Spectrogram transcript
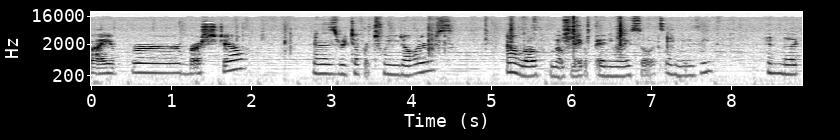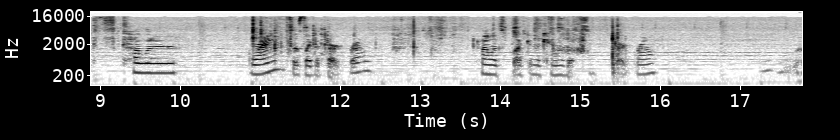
Fiber Brush Gel. And this is retail for $20. I love Milk Makeup anyway, so it's amazing. And the color Grind, so it's like a dark brown. Kind of looks black in the camera, but it's dark brown. Ooh.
